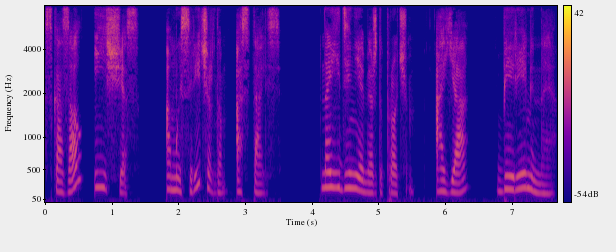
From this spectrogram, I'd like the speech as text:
Сказал и исчез, а мы с Ричардом остались. Наедине, между прочим, а я беременная.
